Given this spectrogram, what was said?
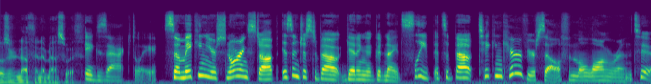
Those are nothing to mess with. Exactly. So making your snoring stop isn't just about getting a good night's sleep, it's about taking care of yourself in the long run, too.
